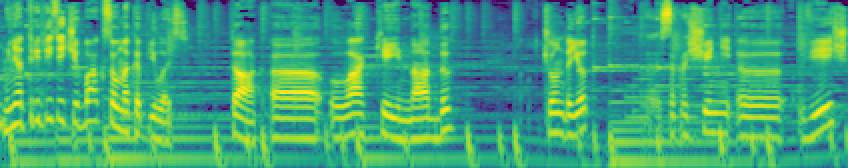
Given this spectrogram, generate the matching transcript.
У меня 3000 баксов накопилось. Так, э, лакейнад. Что он дает? Э, сокращение, э, вещь,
